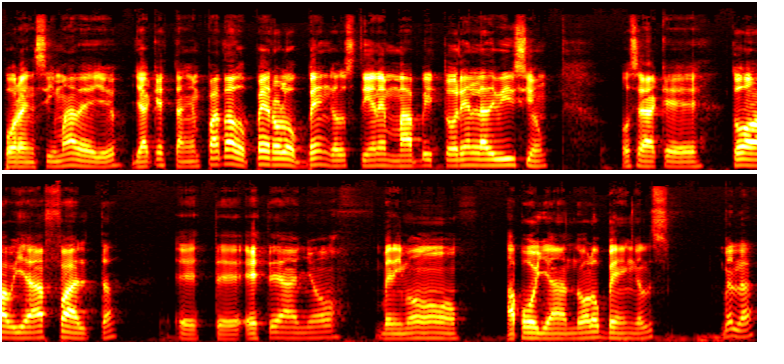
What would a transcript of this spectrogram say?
por encima de ellos, ya que están empatados, pero los Bengals tienen más victoria en la división. O sea que todavía falta. Este, este año venimos apoyando a los Bengals, ¿verdad?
